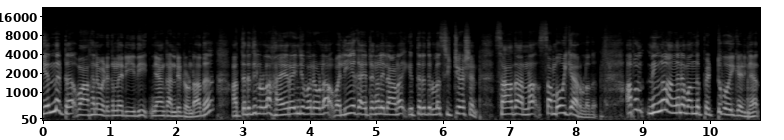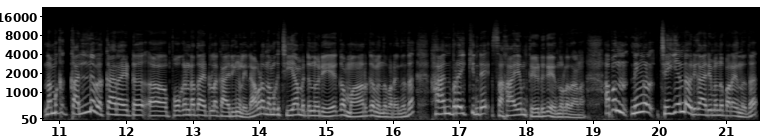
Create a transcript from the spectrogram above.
എന്നിട്ട് വാഹനം എടുക്കുന്ന രീതി ഞാൻ കണ്ടിട്ടുണ്ട്. അത് അത്തരത്തിലുള്ള ഹൈ റേഞ്ച് പോലെയുള്ള വലിയ കയറ്റങ്ങളിലാണ് ഇത്തരത്തിലുള്ള സിറ്റുവേഷൻ സാധാരണ സംഭവിക്കാറുള്ളത്. അപ്പം നിങ്ങൾ അങ്ങനെ വന്ന് പെട്ടുപോയി കഴിഞ്ഞാൽ നമുക്ക് കല്ല് വെക്കാനായിട്ട് പോകേണ്ടതായിട്ടുള്ള കാര്യങ്ങളില്ല. അവിടെ നമുക്ക് ചെയ്യാൻ പറ്റുന്ന ഒരു ഏക മാർഗം എന്ന് പറയുന്നത് ഹാൻഡ് ബ്രേക്കിന്റെ സഹായം തേടുക എന്നുള്ളതാണ്. അപ്പം നിങ്ങൾ ചെയ്യേണ്ട ഒരു കാര്യമെന്ന് പറയുന്നത്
